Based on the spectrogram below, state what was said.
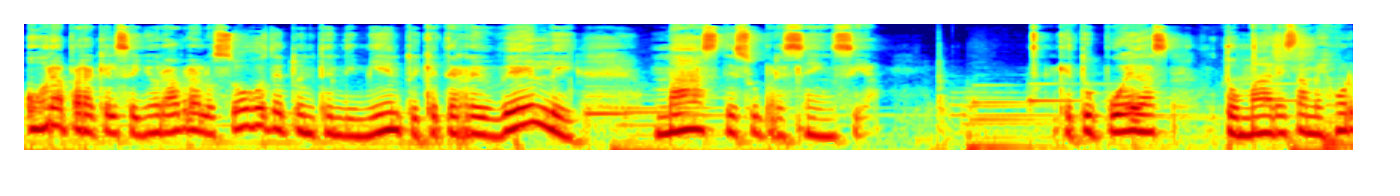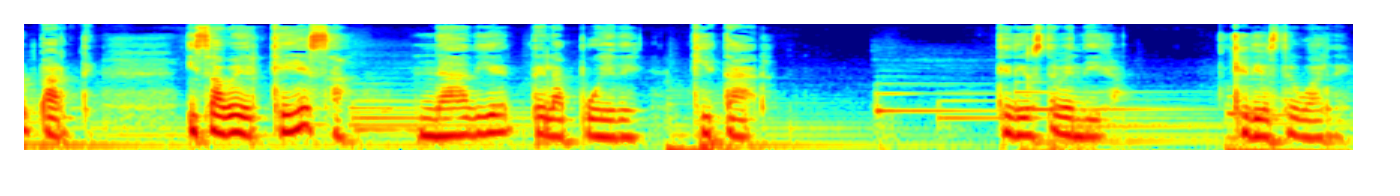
Ora para que el Señor abra los ojos de tu entendimiento y que te revele más de su presencia. Que tú puedas tomar esa mejor parte y saber que esa nadie te la puede quitar. Que Dios te bendiga. Que Dios te guarde.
